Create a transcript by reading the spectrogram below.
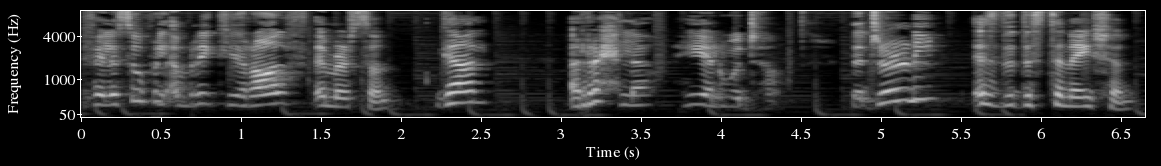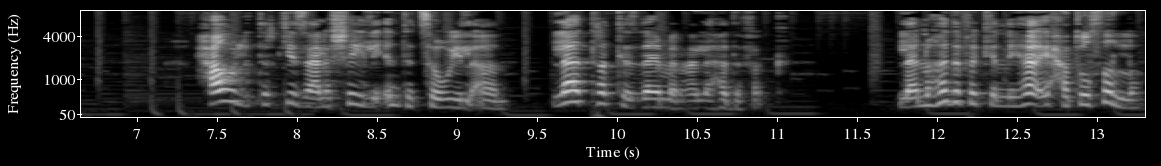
الفيلسوف الأمريكي رالف إميرسون قال الرحلة هي الوجهة. The journey is the destination. حاول التركيز على الشيء اللي أنت تسويه الآن. لا تركز دائما على هدفك لأنه هدفك النهائي حتوصل له.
